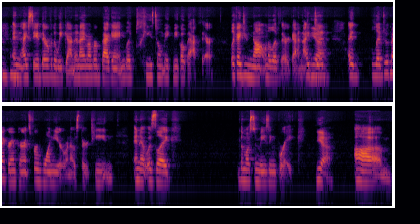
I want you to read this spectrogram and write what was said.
Mhm. And I stayed there over the weekend and I remember begging, like, please don't make me go back there. Like I do not want to live there again. I Yeah. did I lived with my grandparents for one year when I was 13. And it was like the most amazing break. yeah. Um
